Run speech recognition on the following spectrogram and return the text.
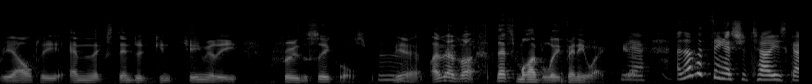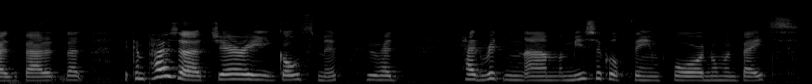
reality and an extended continuity through the sequels. Hmm. Yeah, and that's, uh, that's my belief anyway. Yeah. Another thing I should tell you guys about it that the composer Jerry Goldsmith, who had had written um, a musical theme for Norman Bates,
